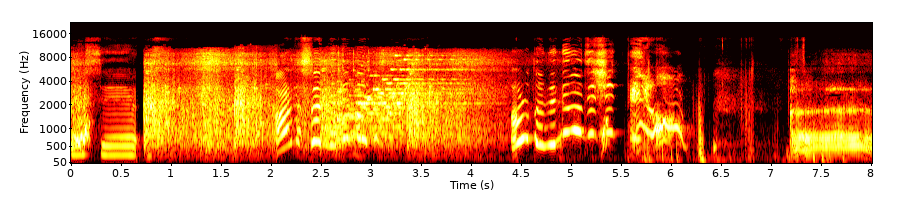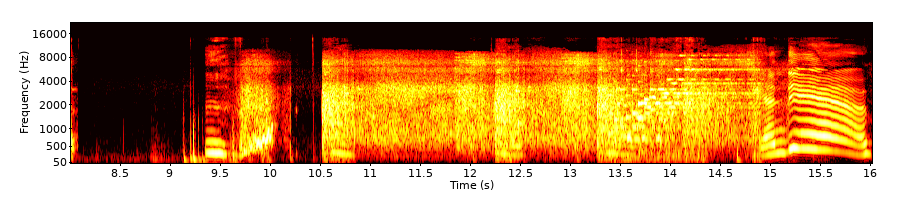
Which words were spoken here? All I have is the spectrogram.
Neyse. Arda sen neden Arda neden ateş etmiyorsun? Yendim.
